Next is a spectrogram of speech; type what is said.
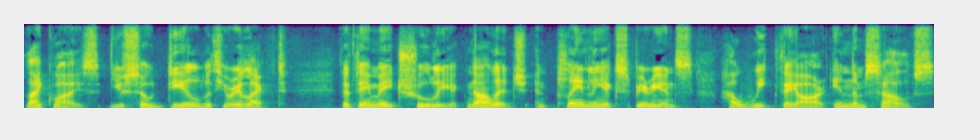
Likewise, you so deal with your elect that they may truly acknowledge and plainly experience how weak they are in themselves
